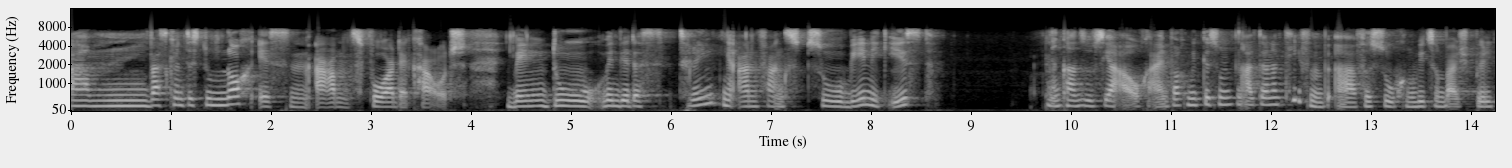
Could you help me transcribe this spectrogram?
Ähm, was könntest du noch essen abends vor der Couch? Wenn du, wenn dir das Trinken anfangs zu wenig ist, dann kannst du es ja auch einfach mit gesunden Alternativen äh, versuchen, wie zum Beispiel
